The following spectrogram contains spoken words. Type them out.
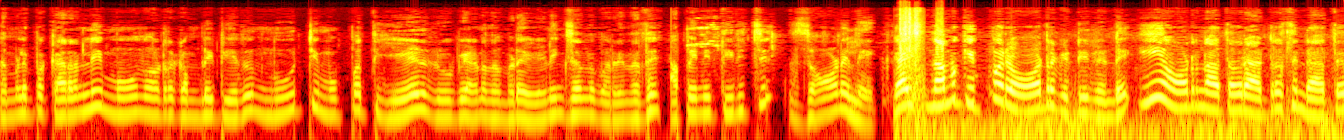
നമ്മളിപ്പോ കറന്റ് മൂന്ന് ഓർഡർ കംപ്ലീറ്റ് ചെയ്തു. നൂറ്റി മുപ്പത്തി ഏഴ് രൂപയാണ് നമ്മുടെ ഏണിങ്സ് എന്ന് പറയുന്നത്. അപ്പൊ ഇനി തിരിച്ച് സോണിലേക്ക് ഗൈസ് നമുക്ക് ഇപ്പൊ ഒരു ഓർഡർ കിട്ടിയിട്ടുണ്ട്. ഈ ഓർഡറിനകത്ത് ഒരു അഡ്രസ്സിന്റെ അകത്ത്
